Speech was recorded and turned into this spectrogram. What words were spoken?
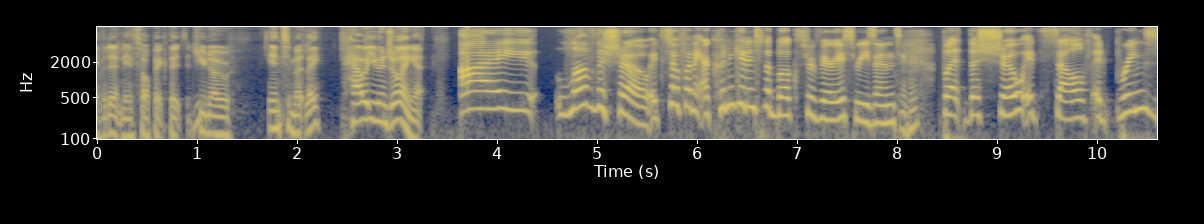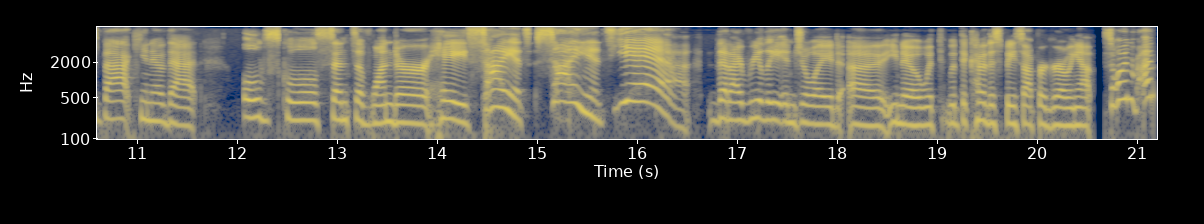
evidently a topic that you know intimately. How are you enjoying it? I love the show. It's so funny. I couldn't get into the books for various reasons, mm-hmm. but the show itself, it brings back, you know, that old school sense of wonder. Hey, science, science, yeah, that I really enjoyed. Uh, you know, with with the kind of the space opera growing up. So I'm I'm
